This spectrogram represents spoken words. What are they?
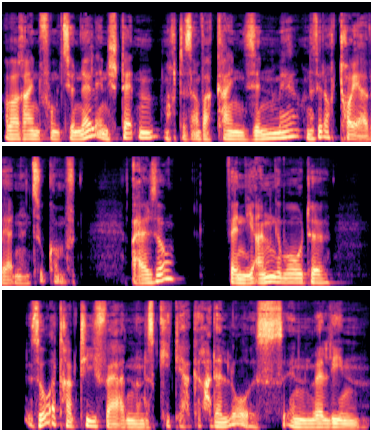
Aber rein funktionell in Städten macht das einfach keinen Sinn mehr und es wird auch teuer werden in Zukunft. Also, wenn die Angebote so attraktiv werden, und es geht ja gerade los in Berlin,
